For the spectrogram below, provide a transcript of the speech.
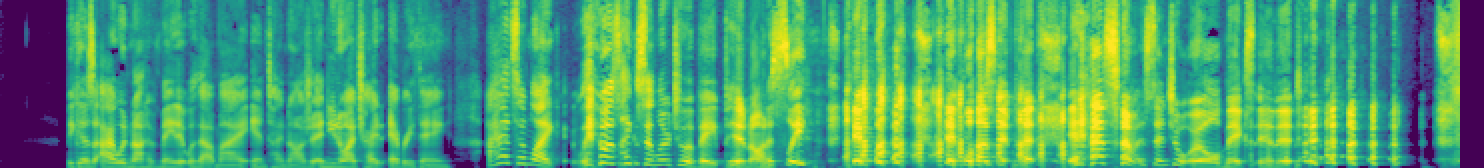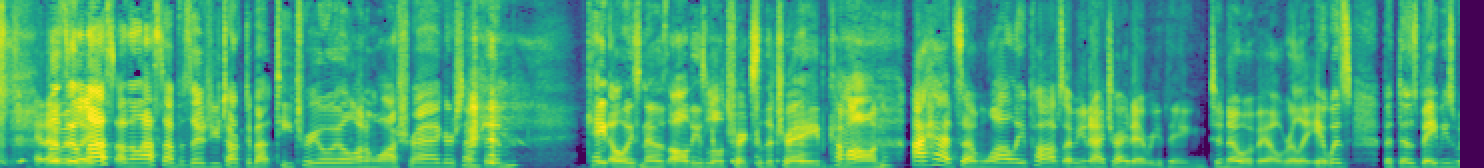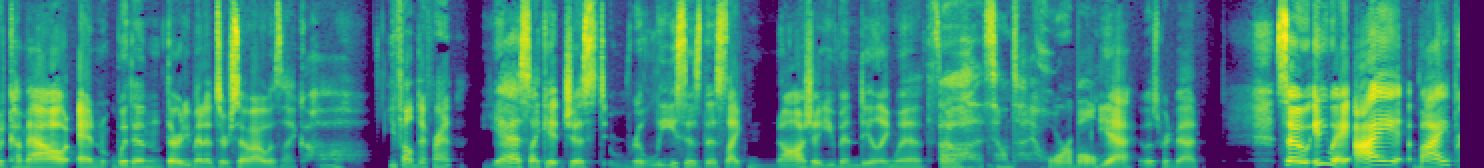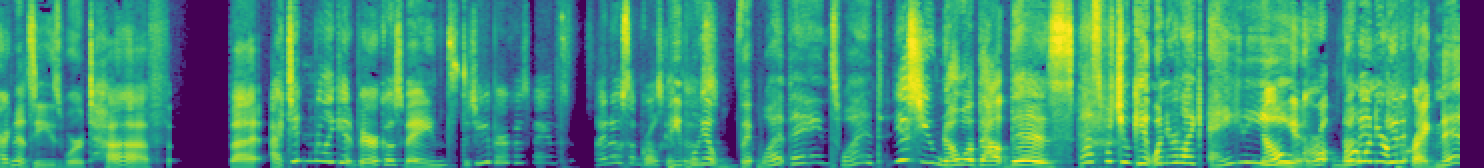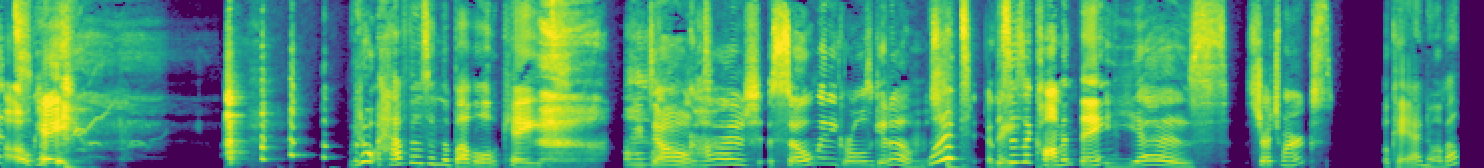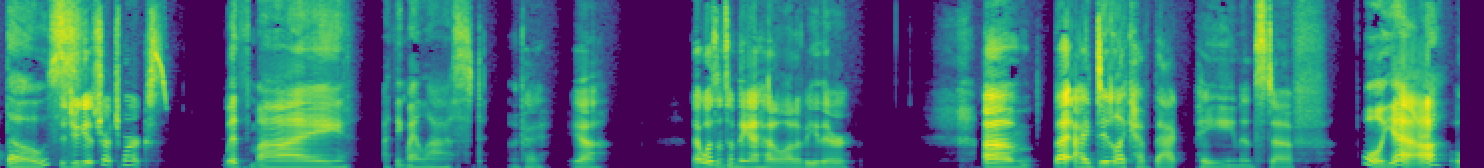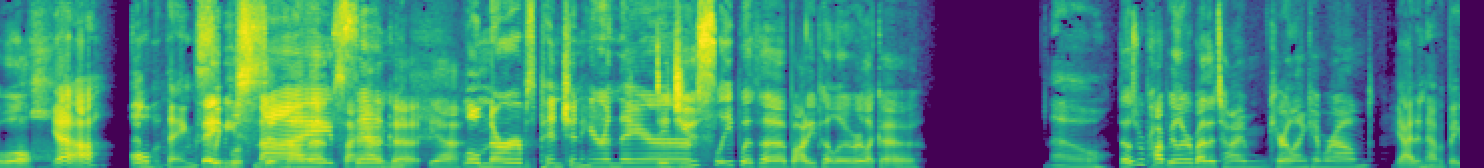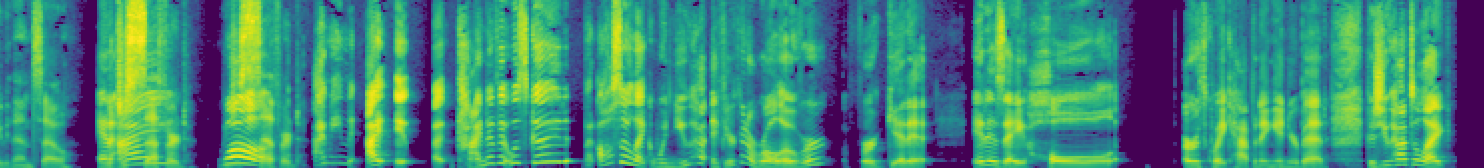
Because I would not have made it without my anti nausea. And you know, I tried everything. I had some like, it was like similar to a vape pen, honestly. It, wa- it wasn't, but it had some essential oil mix in it. and I Was was like, last on the last episode you talked about tea tree oil on a wash rag or something? Kate always knows all these little tricks of the trade. Come on. I had some lollipops. I mean, I tried everything to no avail, really. It was, but those babies would come out, and within 30 minutes or so, I was like, oh, You felt different. Yes, like it just releases this like nausea you've been dealing with. So, Oh, that sounds horrible. yeah, it was pretty bad. So anyway, I my pregnancies were tough, but I didn't really get varicose veins. Did you get varicose veins? I know some girls get People those. get what veins? What? Yes, you know about this. That's what you get when you're like 80. No, girl, Not when you're get it- pregnant. Okay. We don't have those in the bubble, Kate. oh We don't. My gosh, so many girls get them. What? Okay. This is a common thing? Yes. Stretch marks. Okay, I know about those. Did you get stretch marks? With my, I think my last. Okay. Yeah. That wasn't something I had a lot of either. Um, but I did like have back pain and stuff. Well, yeah. Oh, Yeah. All the things. baby Sleepless sitting on that nights sciatica. Yeah. little nerves pinching here and there. Did you sleep with a body pillow or like a? No. Those were popular by the time Caroline came around, Yeah, I didn't have a baby then, so and I suffered. We well, just suffered. I mean, I it uh, kind of it was good, but also like when you ha- if you're gonna roll over, forget it. It is a whole earthquake happening in your bed because you have to like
